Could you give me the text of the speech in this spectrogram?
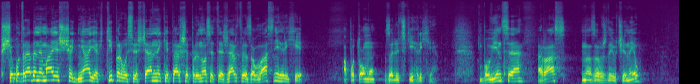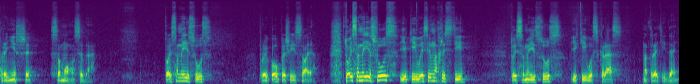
Що потреби немає щодня, як ті первосвященники перше приносити жертви за власні гріхи, а потому за людські гріхи. Бо він це раз назавжди вчинив, принісши самого себе. Той самий Ісус, про якого пише Ісая. Той самий Ісус, який висів на Христі, той самий Ісус, який воскрес на третій день.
